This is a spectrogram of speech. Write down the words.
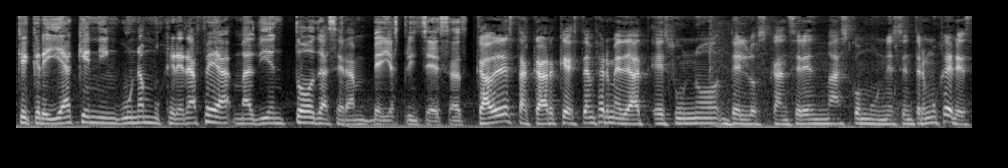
que creía que ninguna mujer era fea, más bien todas eran bellas princesas. Cabe destacar que esta enfermedad es uno de los cánceres más comunes entre mujeres.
